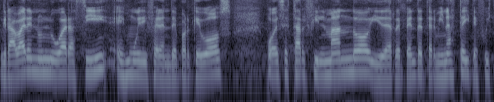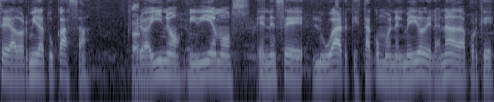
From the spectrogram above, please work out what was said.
Grabar en un lugar así es muy diferente porque vos podés estar filmando y de repente terminaste y te fuiste a dormir a tu casa. Claro. Pero ahí no, vivíamos en ese lugar que está como en el medio de la nada, porque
